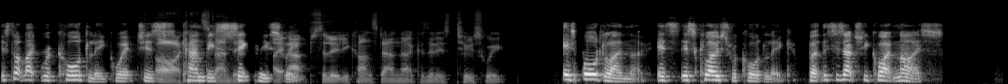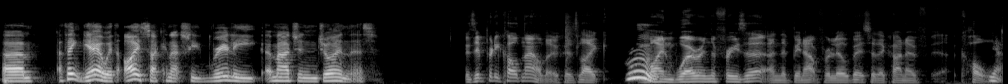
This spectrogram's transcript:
It's not like Rekorderlig, which is Oh, can be stand it. sickly I sweet. absolutely can't stand that because it is too sweet. It's borderline though. It's it's close Rekorderlig, but this is actually quite nice. Um, I think yeah, with ice, I can actually really imagine enjoying this. Is it pretty cold now though? Because like Mm. mine were in the freezer and they've been out for a little bit, so they're kind of uh, cold. Yeah.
